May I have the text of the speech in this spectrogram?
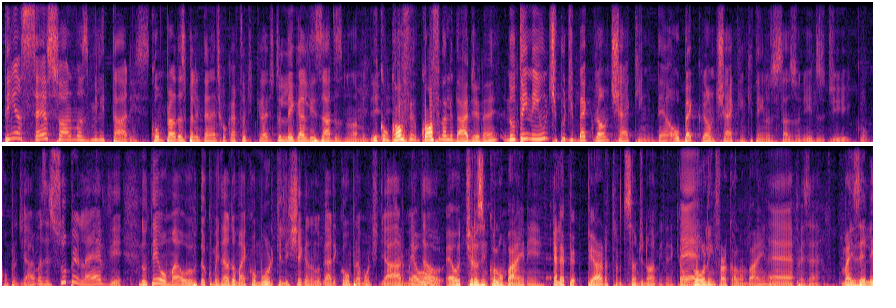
tem acesso a armas militares compradas pela internet com cartão de crédito legalizadas no nome dele? E com qual, qual finalidade, né? Não tem nenhum tipo de background checking. né? O background checking que tem nos Estados Unidos de co- compra de armas é super leve. Não tem o, o documentário do Michael Moore que ele chega no lugar e compra um monte de arma É e tal. o, é o Tiros em Columbine, que é pi- pior a tradução de nome, né? Que é, É. o Bowling for Columbine. É, pois é. Mas ele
